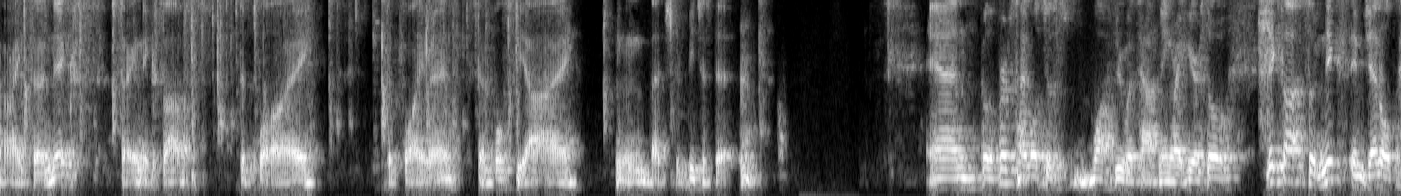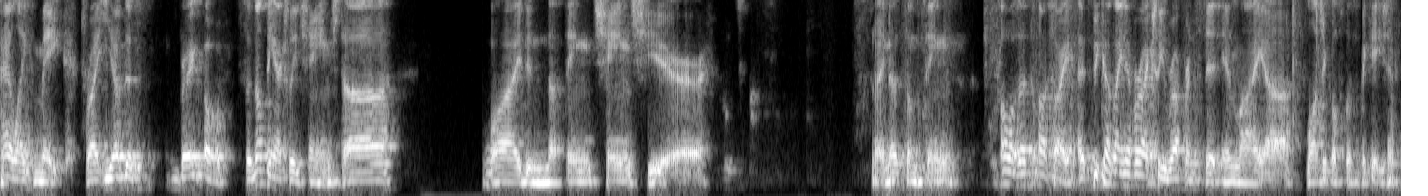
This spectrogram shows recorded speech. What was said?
all right, so Nix, sorry, Nixops deploy, deployment, simple CI, and that should be just it. And for the first time, let's just walk through what's happening right here. So Nix, so Nix in general is kind of like make, right? You have this very, oh, so nothing actually changed. Uh, why did nothing change here? I know something, oh, that's, oh, sorry. It's because I never actually referenced it in my uh, logical specification.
